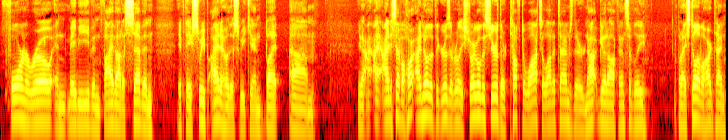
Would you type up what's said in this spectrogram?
four in a row and maybe even five out of seven if they sweep Idaho this weekend. But um, you know, I, I just have a hard. I know that the Grizz have really struggled this year. They're tough to watch a lot of times. They're not good offensively, but I still have a hard time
